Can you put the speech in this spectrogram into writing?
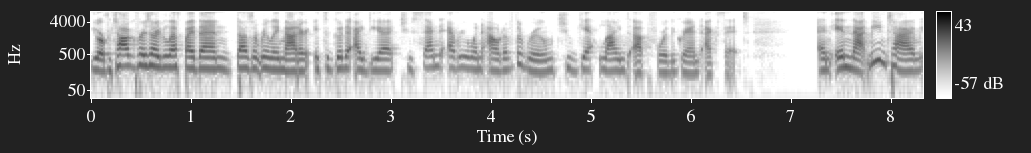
your photographer's already left by then, doesn't really matter. It's a good idea to send everyone out of the room to get lined up for the grand exit. And in that meantime,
